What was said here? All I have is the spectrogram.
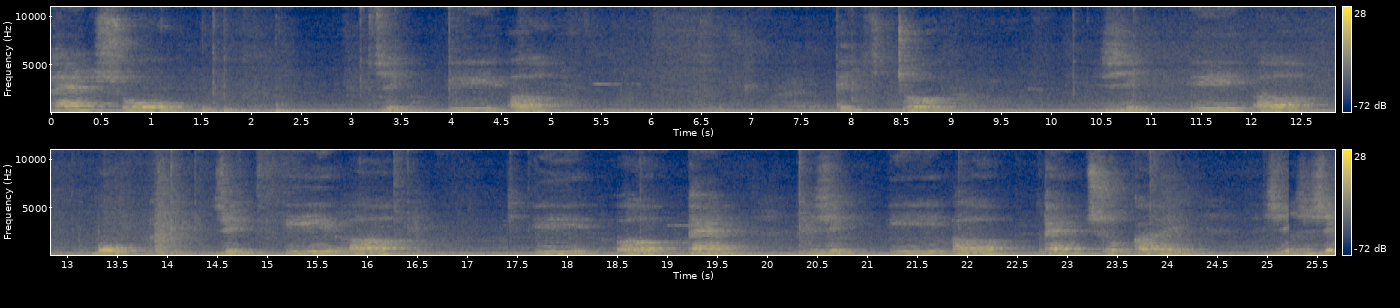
pencil. This is a picture. This is a book. This is a is a pen. This is a pencil case. This, this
